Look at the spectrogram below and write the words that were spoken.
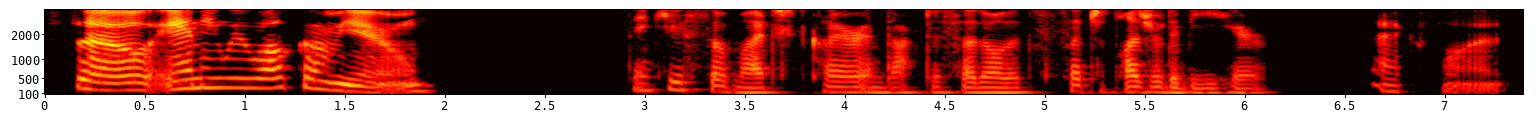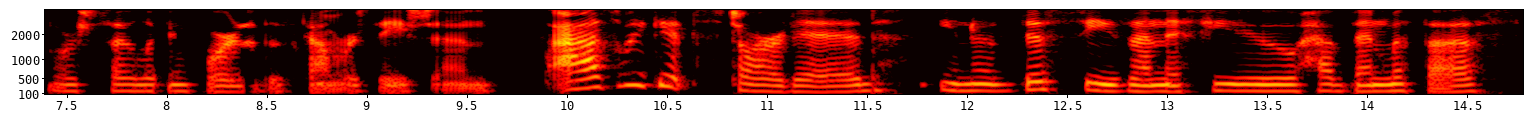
so Annie, we welcome you. Thank you so much, Claire and Dr. Sadal. It's such a pleasure to be here. Excellent. We're so looking forward to this conversation. As we get started, you know, this season, if you have been with us,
